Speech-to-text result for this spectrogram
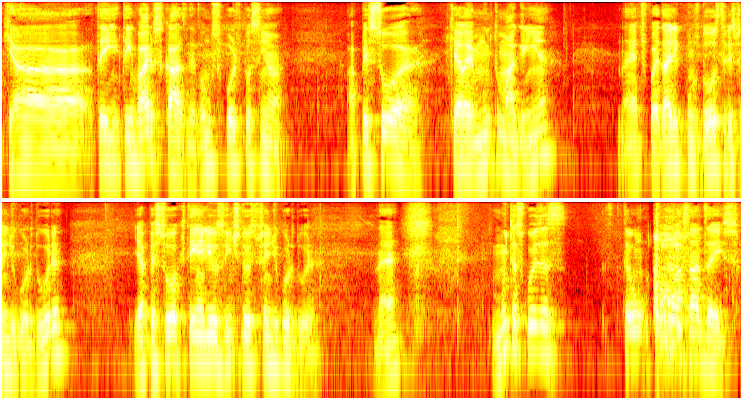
que a tem, tem vários casos, né? Vamos supor tipo assim, ó, a pessoa que ela é muito magrinha, né? Tipo, vai dar ali com uns 12, 13% de gordura, e a pessoa que tem ali os 22% de gordura, né? Muitas coisas estão relacionadas a isso.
